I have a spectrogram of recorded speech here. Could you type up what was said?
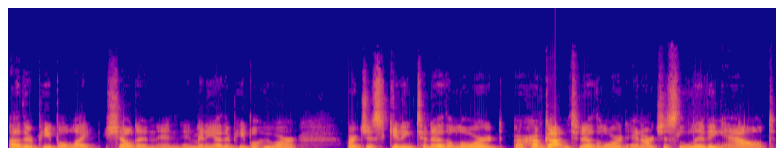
other people like Sheldon and, and many other people who are are just getting to know the Lord or have gotten to know the Lord and are just living out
